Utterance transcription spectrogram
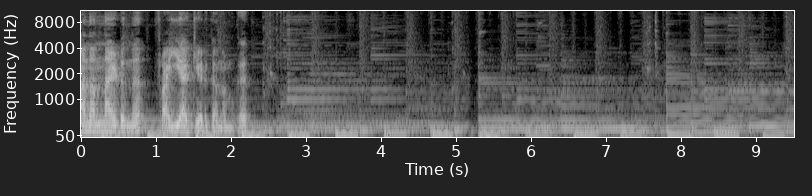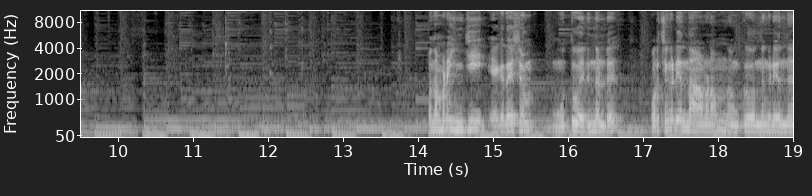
അത് നന്നായിട്ടൊന്ന് ഫ്രൈ ആക്കി എടുക്കാം നമുക്ക്. അപ്പം നമ്മുടെ ഇഞ്ചി ഏകദേശം മൂത്ത് വരുന്നുണ്ട്. കുറച്ചും കൂടി ഒന്ന് ആവണം. നമുക്ക് ഒന്നും കൂടി ഒന്ന്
